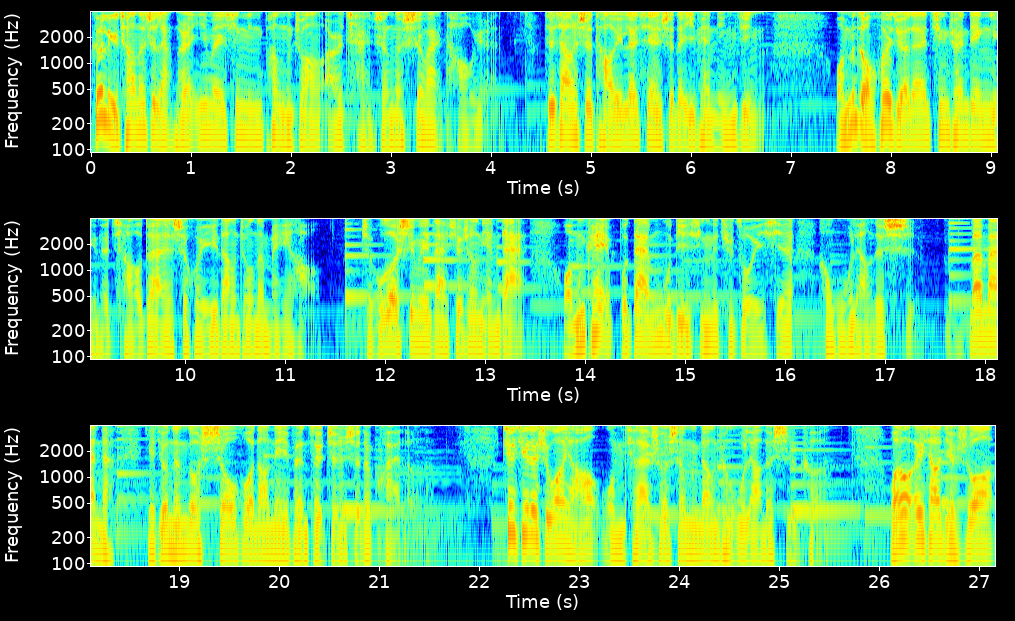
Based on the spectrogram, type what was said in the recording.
歌里唱的是两个人因为心灵碰撞而产生的世外桃源，就像是逃离了现实的一片宁静。我们总会觉得青春电影里的桥段是回忆当中的美好，只不过是因为在学生年代，我们可以不带目的性的去做一些很无聊的事，慢慢的也就能够收获到那一份最真实的快乐了。这期的时光谣，我们一起来说生命当中无聊的时刻。网友 A 小姐说：“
